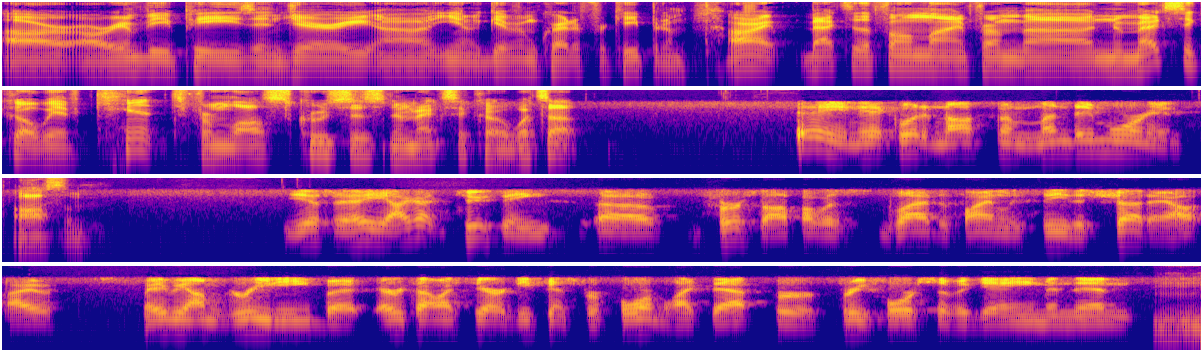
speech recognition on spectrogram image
are, are MVPs, and Jerry, uh, you know, give him credit for keeping them. All right, back to the phone line from uh, New Mexico. We have Kent from Las Cruces, New Mexico. What's up? Hey, Nick, what an awesome Monday morning. Awesome. Yes, sir. Hey, I got two things. Uh, first off, I was glad to finally see the shutout. I maybe I'm greedy, but every time I see our defense perform like that for three fourths of a game, and then mm-hmm.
